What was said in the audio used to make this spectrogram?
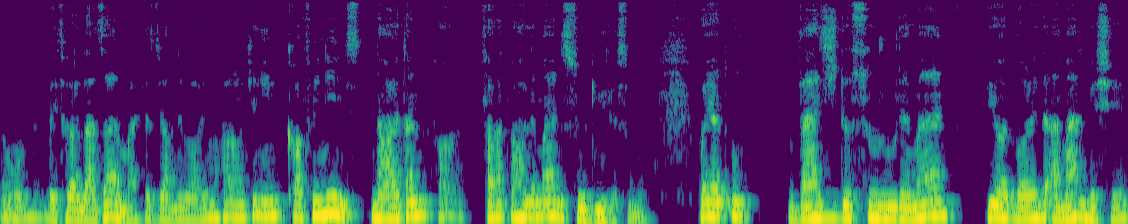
اون بیت لازم مرکز جهانی باهایی میفرمان که این کافی نیست. نهایتا فقط به حال من سود میرسونه. باید اون وجد و سرور من بیاد وارد عمل بشه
